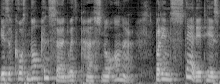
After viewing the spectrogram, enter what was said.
is of course not concerned with personal honour, but instead it is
